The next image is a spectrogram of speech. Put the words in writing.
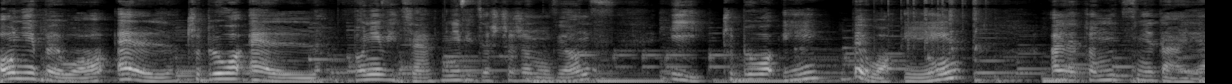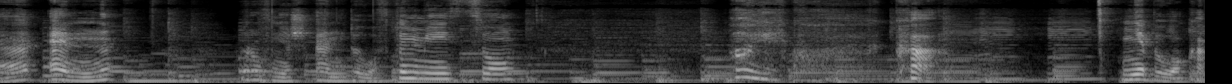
O nie było. L. Czy było L? Bo nie widzę. Nie widzę szczerze mówiąc. I. Czy było I? Było I. Ale to nic nie daje. N. Również N było w tym miejscu. Ojejku, K. Nie było K.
